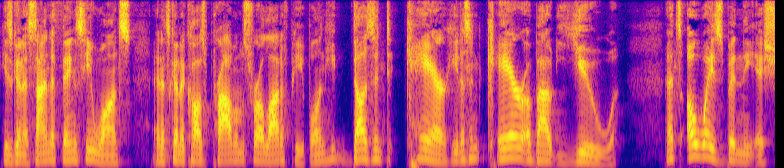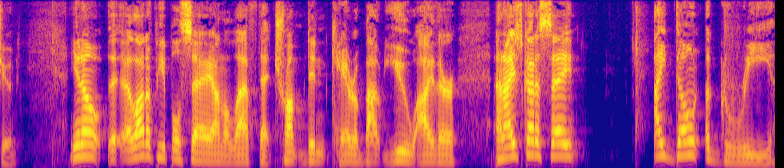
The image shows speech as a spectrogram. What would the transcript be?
He's going to sign the things he wants, and it's going to cause problems for a lot of people. And he doesn't care. He doesn't care about you. That's always been the issue. You know, a lot of people say on the left that Trump didn't care about you either. And I just got to say, I don't agree.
